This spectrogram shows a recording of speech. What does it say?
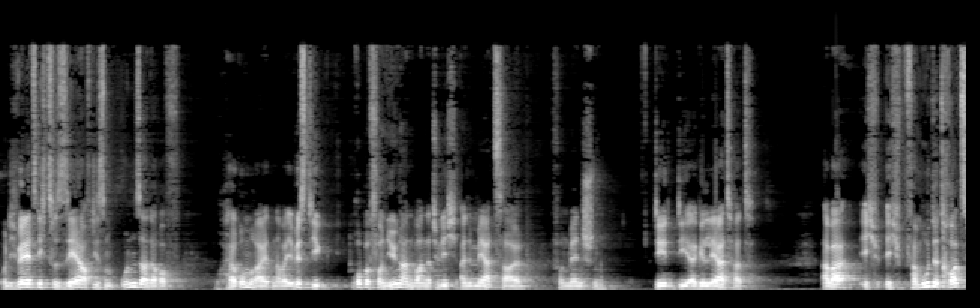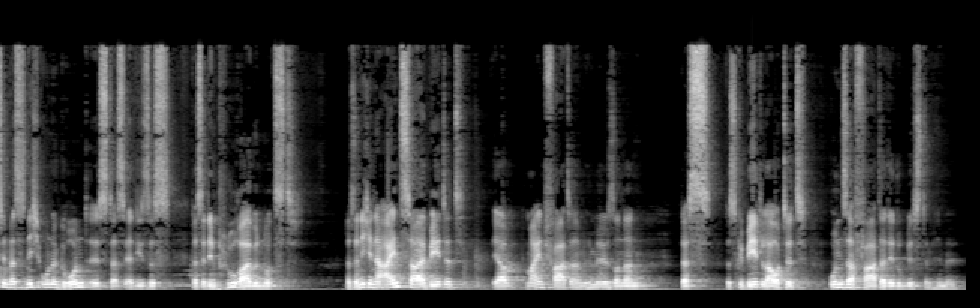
Und ich will jetzt nicht zu sehr auf diesem Unser darauf herumreiten, aber ihr wisst, die Gruppe von Jüngern waren natürlich eine Mehrzahl von Menschen, die, die er gelehrt hat. Aber ich, ich vermute trotzdem, dass es nicht ohne Grund ist, dass er dieses, dass er den Plural benutzt. Dass er nicht in der Einzahl betet, ja, mein Vater im Himmel, sondern dass das Gebet lautet, unser Vater, der du bist im Himmel.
